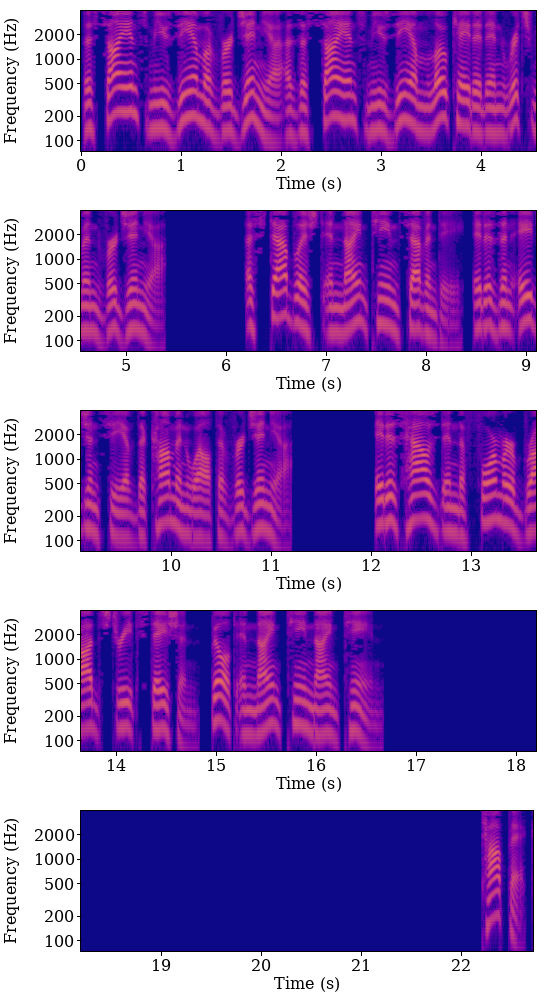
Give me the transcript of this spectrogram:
The Science Museum of Virginia is a science museum located in Richmond, Virginia. Established in 1970, it is an agency of the Commonwealth of Virginia. It is housed in the former Broad Street Station, built in 1919. Topic:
